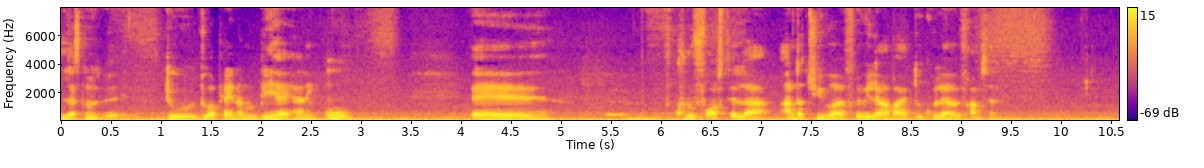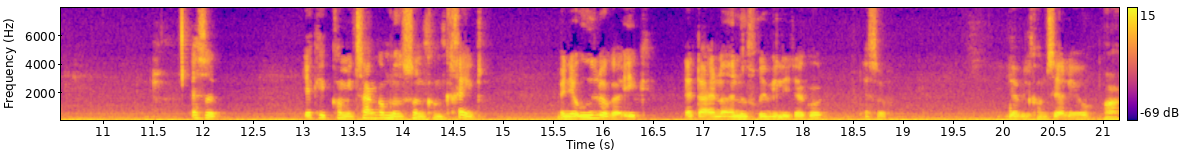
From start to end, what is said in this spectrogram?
lad os nu, øh, du, du har planer om at blive her i Herning. Mm. Øh, kunne du forestille dig andre typer af frivillig arbejde, du kunne lave i fremtiden? Altså, jeg kan ikke komme i tanke om noget sådan konkret, men jeg udelukker ikke, at der er noget andet frivilligt, jeg godt, altså, jeg vil komme til at lave. Nej.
